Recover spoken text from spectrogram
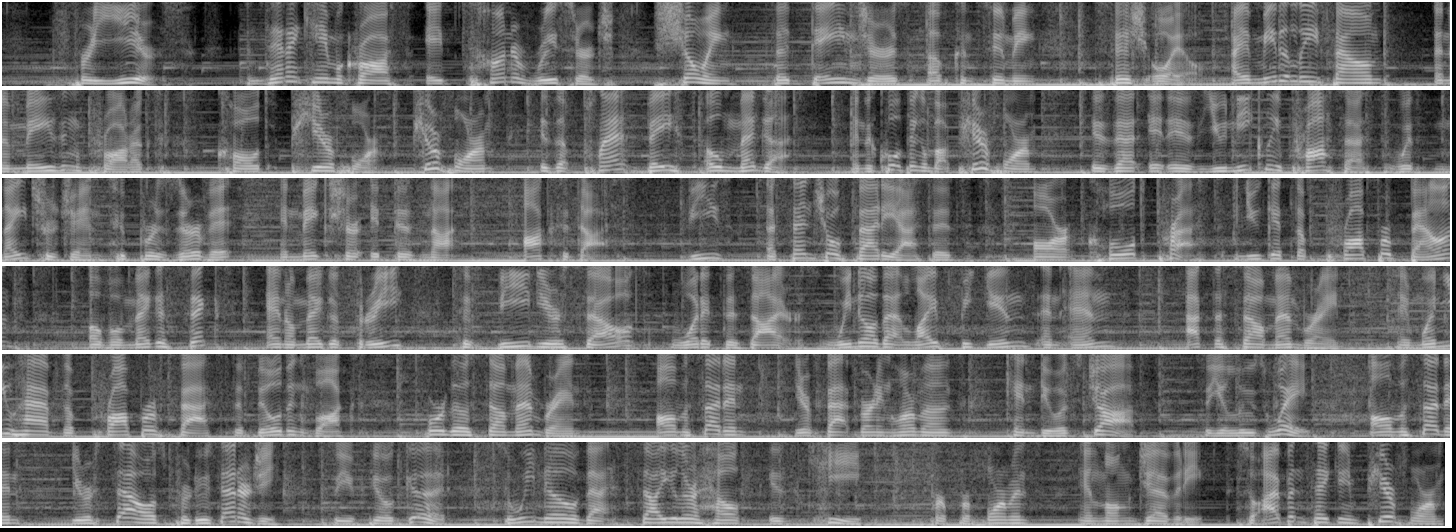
for years. And then I came across a ton of research showing the dangers of consuming fish oil. I immediately found an amazing product called Pureform. Pureform is a plant based omega. And the cool thing about Pureform is that it is uniquely processed with nitrogen to preserve it and make sure it does not oxidize. These essential fatty acids are cold pressed, and you get the proper balance of omega 6 and omega 3 to feed your cells what it desires. We know that life begins and ends at the cell membrane. And when you have the proper fats, the building blocks for those cell membranes, all of a sudden your fat burning hormones can do its job. So you lose weight. All of a sudden, your cells produce energy, so you feel good. So we know that cellular health is key for performance and longevity. So I've been taking Pureform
